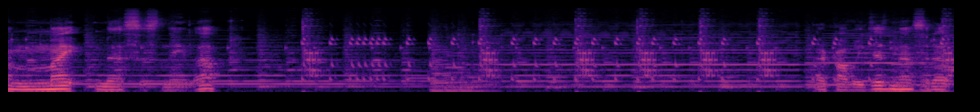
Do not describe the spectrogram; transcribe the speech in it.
I might mess this name up. I probably did mess it up.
